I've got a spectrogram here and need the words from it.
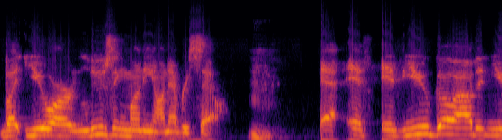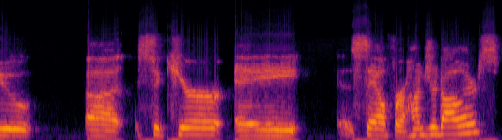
but you are losing money on every sale. Mm-hmm. If if you go out and you uh, secure a sale for hundred dollars,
